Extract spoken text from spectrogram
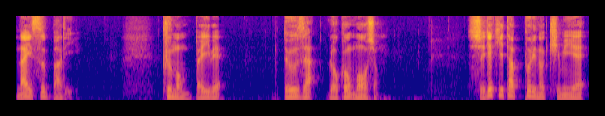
ナイスバディ。クモンベイベ。do the ロコモーション。刺激たっぷりの君へ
